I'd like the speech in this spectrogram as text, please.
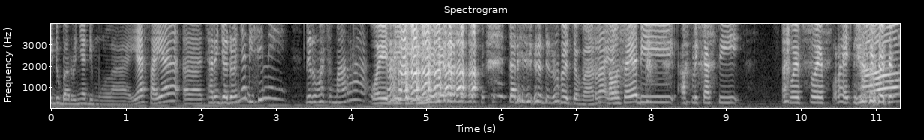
hidup barunya dimulai. Ya saya eh, cari jodohnya di sini di rumah cemara. Wih, cari jodoh di rumah cemara ya. Kalau saya di aplikasi swipe swipe right Oh,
